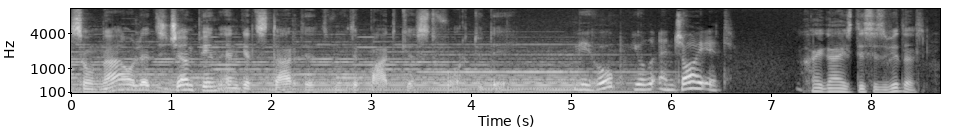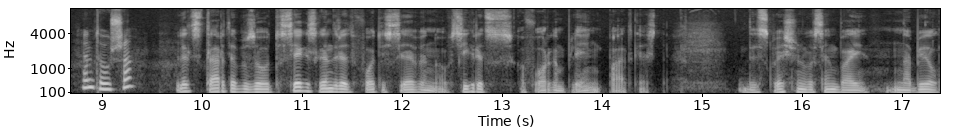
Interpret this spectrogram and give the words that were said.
So now let's jump in and get started with the podcast for today. We hope you'll enjoy it. Hi guys, this is Vidas. And Aušra. Let's start episode 647 of Secrets of Organ Playing podcast. This question was sent by Nabil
